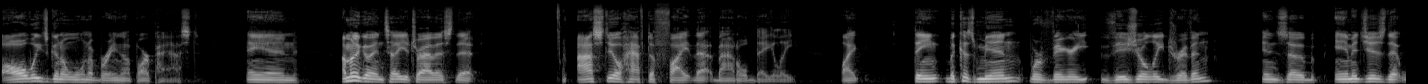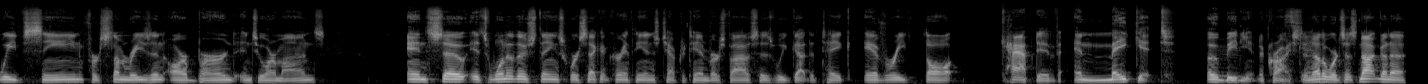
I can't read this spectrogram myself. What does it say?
always going to want to bring up our past. And I'm going to go ahead and tell you, Travis, that I still have to fight that battle daily. Like, think because men were very visually driven. And so images that we've seen for some reason are burned into our minds. And so it's one of those things where Second Corinthians chapter 10 verse 5 says we've got to take every thought captive and make it mm-hmm. obedient to Christ. In other words, it's not going to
